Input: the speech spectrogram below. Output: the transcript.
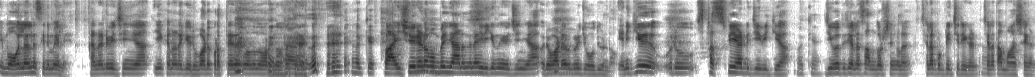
ഈ മോഹൻലാലിന്റെ സിനിമയിലെ കണ്ണടി വെച്ച് കഴിഞ്ഞാൽ ഈ കണ്ണടയ്ക്ക് ഒരുപാട് പ്രത്യേകതകളെന്ന് പറഞ്ഞു അപ്പൊ ഐശ്വര്യയുടെ മുമ്പിൽ ഞാൻ എന്തിനാ ഇരിക്കുന്നത് ചോദിച്ചു കഴിഞ്ഞാൽ ഒരുപാട് പേർക്ക് ഒരു ചോദ്യം ഉണ്ടാവും. എനിക്ക് ഒരു സ്ട്രെസ് ഫ്രീ ആയിട്ട് ജീവിക്കുക ജീവിതത്തിൽ ചില സന്തോഷങ്ങൾ ചില പൊട്ടിച്ചിരികൾ ചില തമാശകൾ.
